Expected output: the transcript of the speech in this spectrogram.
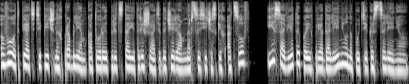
Вот пять типичных проблем, которые предстоит решать дочерям нарциссических отцов и советы по их преодолению на пути к исцелению.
